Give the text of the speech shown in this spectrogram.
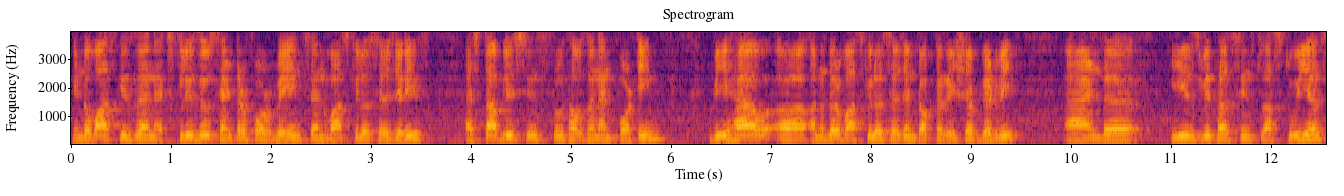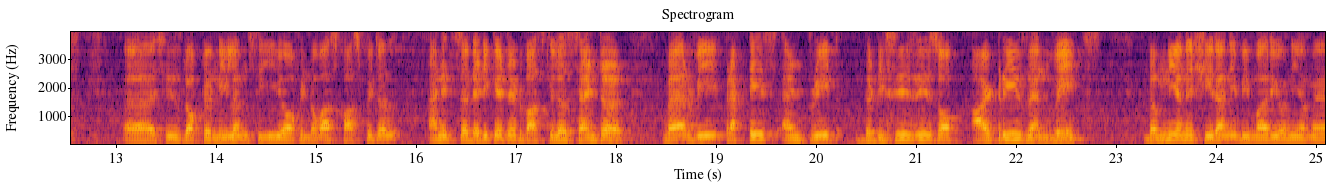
Indovask is an exclusive center for veins and vascular surgeries established since 2014. We have uh, another vascular surgeon, Dr. Rishabh Gadvi, and uh, he is with us since last two years. Uh, she is Dr. Neelam, CEO of Indovask Hospital, and it's a dedicated vascular center where we practice and treat the diseases of arteries and veins. ધમની અને શીરાની બીમારીઓની અમે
